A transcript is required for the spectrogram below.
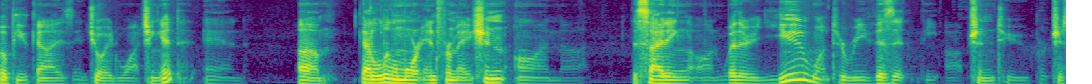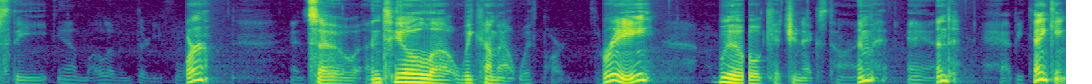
Hope you guys enjoyed watching it and um, got a little more information on uh, deciding on whether you want to revisit the option to purchase the M1134. And so until uh, we come out with part three, we'll catch you next time and happy tanking.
